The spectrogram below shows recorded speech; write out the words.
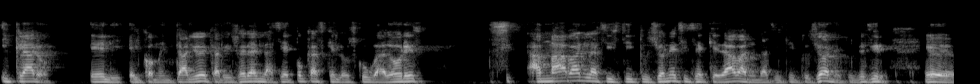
Y claro, el, el comentario de Carrizo era en las épocas que los jugadores amaban las instituciones y se quedaban en las instituciones. Es decir, eh,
